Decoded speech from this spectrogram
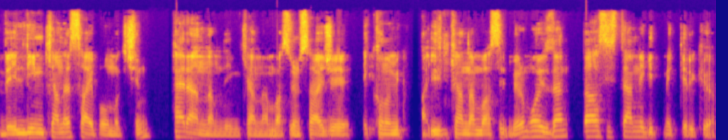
belli imkanlara sahip olmak için her anlamda imkandan bahsediyorum. Sadece ekonomik imkandan bahsetmiyorum. O yüzden daha sistemli gitmek gerekiyor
